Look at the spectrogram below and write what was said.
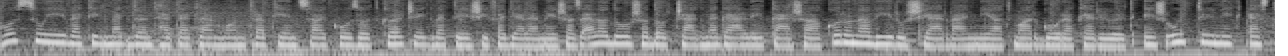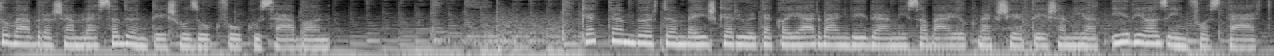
hosszú évekig megdönthetetlen montraként szajkózott költségvetési fegyelem és az eladósodottság megállítása a koronavírus járvány miatt margóra került, és úgy tűnik, ez továbbra sem lesz a döntéshozók fókuszában. Ketten börtönbe is kerültek a járványvédelmi szabályok megsértése miatt, írja az Infosztárt.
